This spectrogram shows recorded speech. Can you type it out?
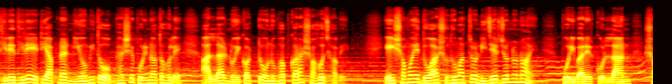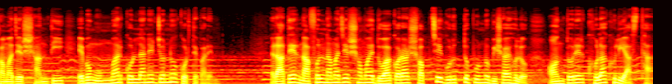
ধীরে ধীরে এটি আপনার নিয়মিত অভ্যাসে পরিণত হলে আল্লাহর নৈকট্য অনুভব করা সহজ হবে। এই সময়ে দোয়া শুধুমাত্র নিজের জন্য নয়, পরিবারের কল্যাণ, সমাজের শান্তি এবং উম্মার কল্যাণের জন্যও করতে পারেন। রাতের নাফল নামাজের সময় দোয়া করার সবচেয়ে গুরুত্বপূর্ণ বিষয় হল অন্তরের খোলাখুলি আস্থা।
